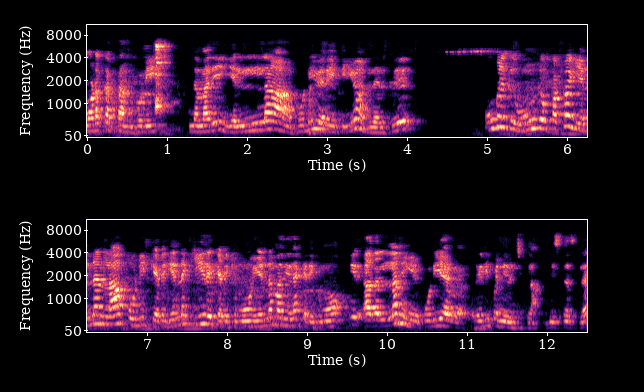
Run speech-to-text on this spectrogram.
முடக்கத்தான் பொடி. இந்த மாதிரி எல்லா பொடி வெரைட்டியும் அதுல இருக்கு. உங்களுக்கு உங்க பக்கம் என்னெல்லாம் பொடி கிடை என்ன கீரை கிடைக்குமோ என்ன மாதிரி எல்லாம் கிடைக்குமோ கீ- அதெல்லாம் நீங்க பொடியை ரெடி பண்ணி வச்சுக்கலாம் பிசினஸ்ல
